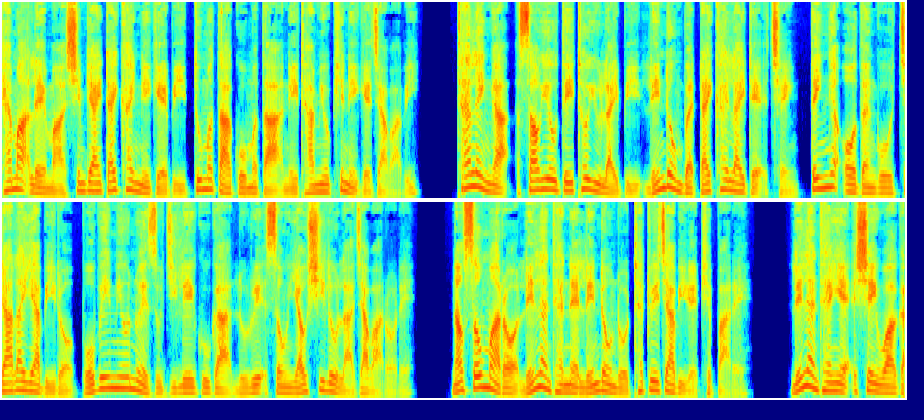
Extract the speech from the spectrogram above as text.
ခမ်းမအလဲမှာရှင်ပြိုင်တိုက်ခိုက်နေခဲ့ပြီးသူ့မတာကိုမတာအနေထားမျိုးဖြစ်နေခဲ့ကြပါပြီ။ ထန်းလင်ကအစောက်ရုပ်သေးထုတ်ယူလိုက်ပြီးလင်းတုံဘက်တိုက်ခိုက်လိုက်တဲ့အချိန်တိမ်ငက်အော်တန်ကိုကြားလိုက်ရပြီးတော့ဘိုးဘေးမျိုးနွယ်စုကြီးလေးကူကလူတွေအစုံရောက်ရှိလို့လာကြပါတော့တယ်။နောက်ဆုံးမှာတော့လင်းလန်ထန်းနဲ့လင်းတုံတို့ထပ်တွေ့ကြပြီပဲဖြစ်ပါတယ်။လင်းလန်ထန်းရဲ့အရှိန်ဝါက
